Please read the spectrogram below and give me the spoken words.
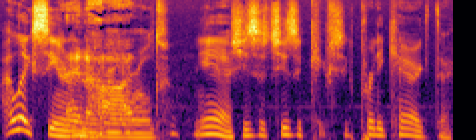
I like seeing her in And the real world. Yeah, she's a she's a she's a pretty character.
